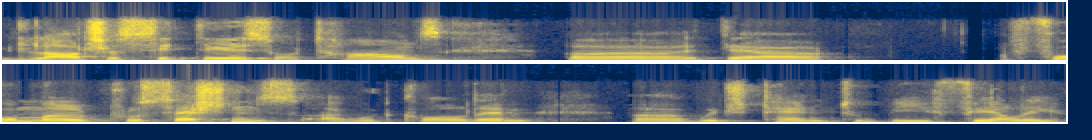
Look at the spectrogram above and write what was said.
larger cities or towns, uh, there are formal processions, I would call them, uh, which tend to be fairly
